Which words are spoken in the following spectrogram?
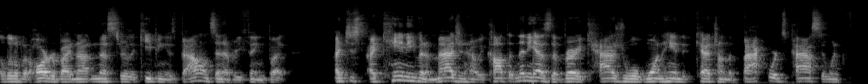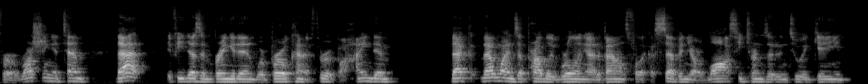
a little bit harder by not necessarily keeping his balance and everything, but I just I can't even imagine how he caught that. And then he has the very casual one-handed catch on the backwards pass. that went for a rushing attempt. That if he doesn't bring it in, where Burrow kind of threw it behind him, that that winds up probably rolling out of bounds for like a seven-yard loss. He turns it into a gain.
